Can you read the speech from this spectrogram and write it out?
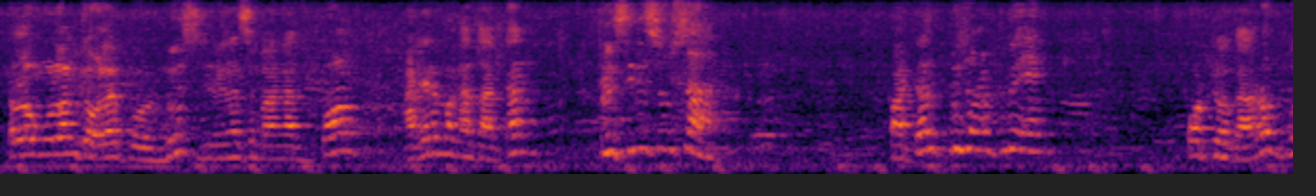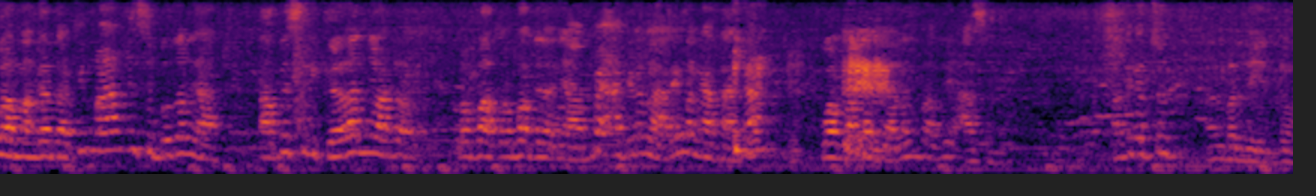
Kalau mulan gak oleh bonus dengan semangat pol akhirnya mengatakan bis ini susah. Padahal bis ada duit podo karo buah mangga tadi manis sebetulnya tapi serigala nyodok lompat-lompat tidak nyampe akhirnya lari mengatakan buah mangga dalam pasti asli. Nanti kecut. Kan seperti itu.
